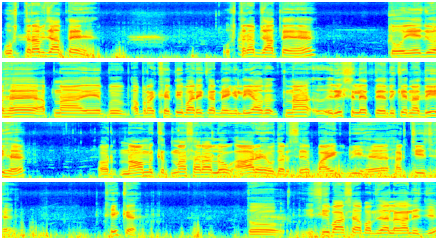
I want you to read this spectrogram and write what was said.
उस तरफ़ जाते हैं। उस तरफ़ जाते हैं तो ये जो है अपना, ये अपना खेती बाड़ी करने के लिए और इतना रिक्स लेते हैं। देखिए, नदी है और नाव में कितना सारा लोग आ रहे हैं उधर से। बाइक भी है, हर चीज़ है। ठीक है तो इसी बात से आप अंदाज़ा लगा लीजिए।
